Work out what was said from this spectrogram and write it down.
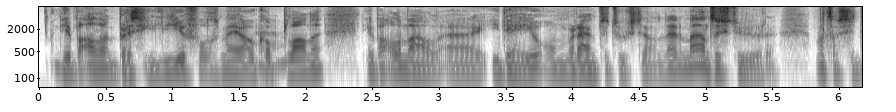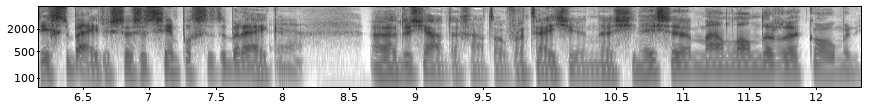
Die hebben alle, Brazilië volgens mij ook Ja. al plannen. Die hebben allemaal uh, ideeën om ruimtetoestellen naar de maan te sturen. Want dat is het dichtst bij, dus dat is het simpelste te bereiken. Ja. Uh, dus ja, er gaat over een tijdje een Chinese maanlander komen...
